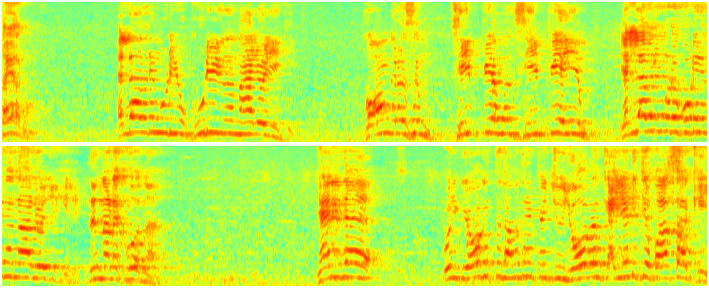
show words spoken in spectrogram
തയ്യാറുണ്ട് എല്ലാവരും കൂടി കൂടിയിരുന്ന് ആലോചിക്കും. കോൺഗ്രസും സി പി എമ്മും സി പി ഐയും എല്ലാവരും കൂടെ കൂടിയിരുന്ന് ആലോചിക്കുക ഇത് നടക്കുമെന്ന്. ഞാനിത് ഒരു യോഗത്തിൽ അവതരിപ്പിച്ചു. യോഗം കൈയടിച്ച് പാസ്സാക്കി.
